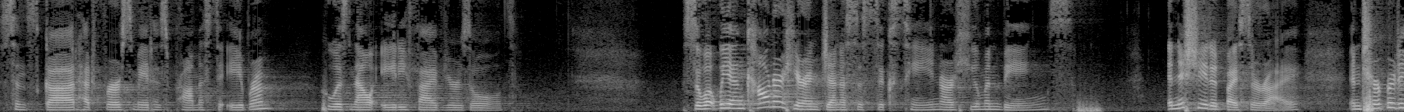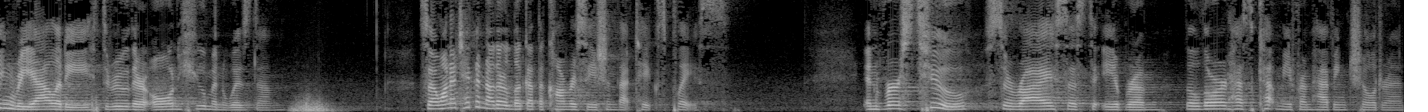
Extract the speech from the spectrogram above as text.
since God had first made his promise to Abram, who is now 85 years old. So, what we encounter here in Genesis 16 are human beings, initiated by Sarai, interpreting reality through their own human wisdom. So, I want to take another look at the conversation that takes place. In verse 2, Sarai says to Abram, The Lord has kept me from having children.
